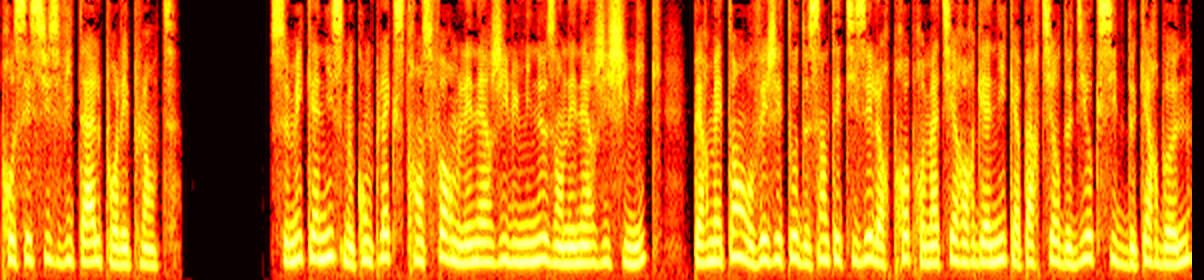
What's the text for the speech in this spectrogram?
processus vital pour les plantes. Ce mécanisme complexe transforme l'énergie lumineuse en énergie chimique, permettant aux végétaux de synthétiser leur propre matière organique à partir de dioxyde de carbone,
